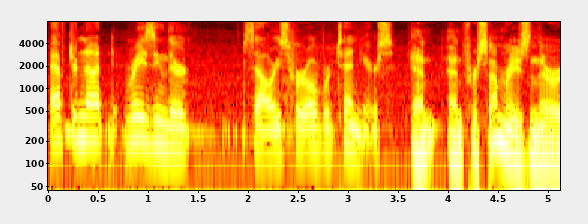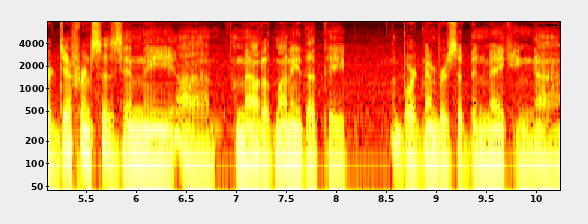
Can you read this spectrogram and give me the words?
after not raising their salaries for over 10 years. and and for some reason there are differences in the uh, amount of money that the board members have been making. Uh,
